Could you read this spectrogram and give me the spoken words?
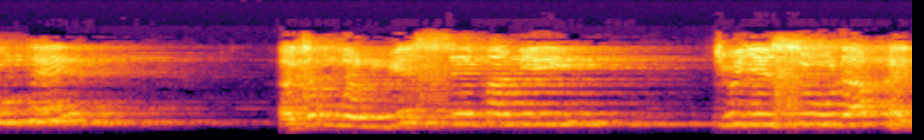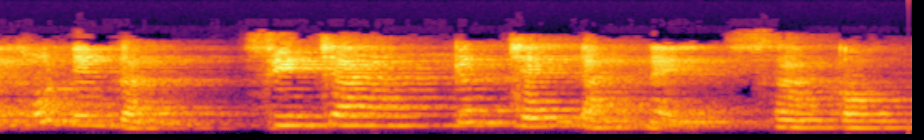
cũng thế. Ở trong vườn Gethsemane, Chúa Giêsu đã phải thốt lên rằng, xin cha cất chén đắng này xa con.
